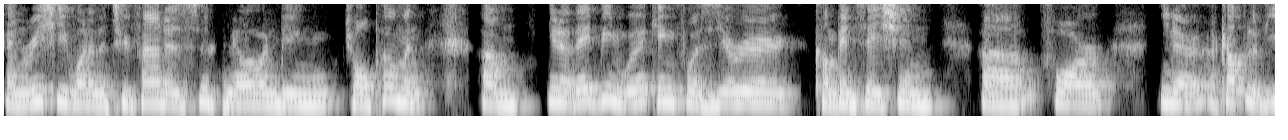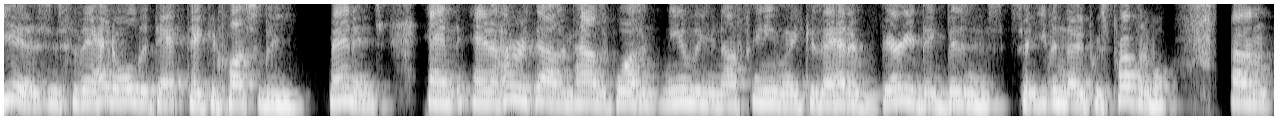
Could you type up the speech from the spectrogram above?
And Rishi, one of the two founders, the other one being Joel Perlman, um, you know, they'd been working for zero compensation uh, for you know a couple of years, so they had all the debt they could possibly manage. And and a hundred thousand pounds wasn't nearly enough anyway because they had a very big business. So even though it was profitable, um,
